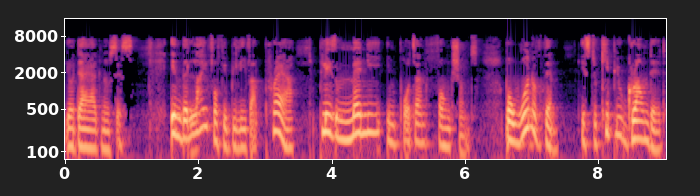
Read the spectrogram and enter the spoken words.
your diagnosis. In the life of a believer, prayer plays many important functions, but one of them is to keep you grounded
